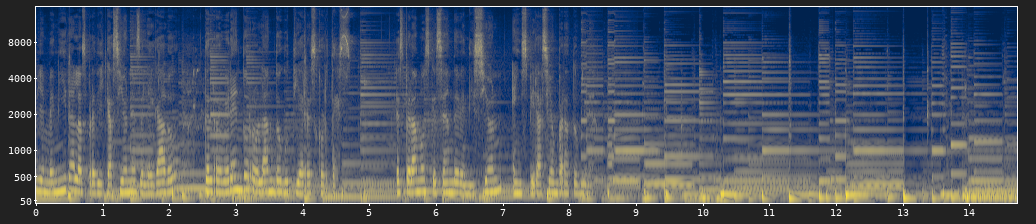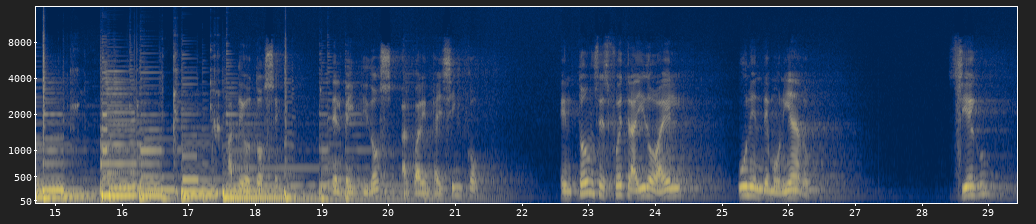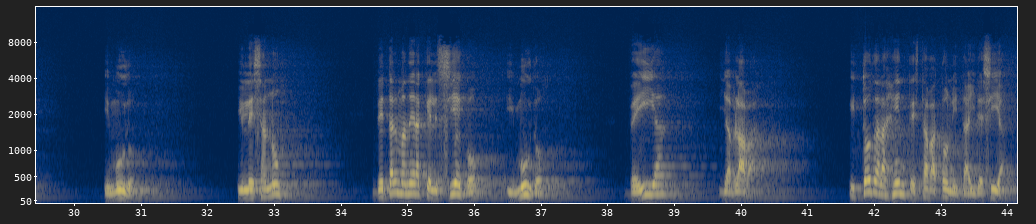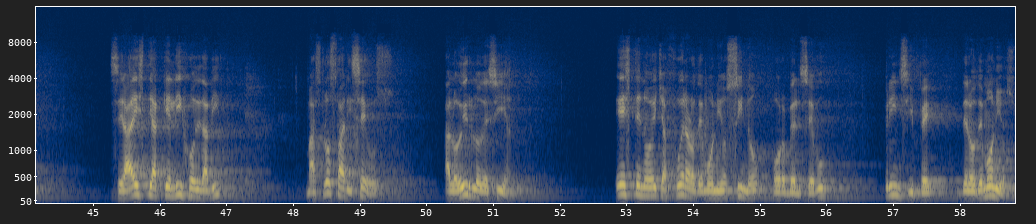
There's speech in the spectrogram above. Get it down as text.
bienvenida a las predicaciones del legado del reverendo Rolando Gutiérrez Cortés. Esperamos que sean de bendición e inspiración para tu vida. Mateo 12, del 22 al 45. Entonces fue traído a él un endemoniado, ciego y mudo, y le sanó, de tal manera que el ciego y mudo veía y hablaba. Y toda la gente estaba atónita y decía, ¿será este aquel hijo de David? Mas los fariseos, al oírlo, decían, Este no echa fuera los demonios, sino por Belcebú, príncipe de los demonios.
